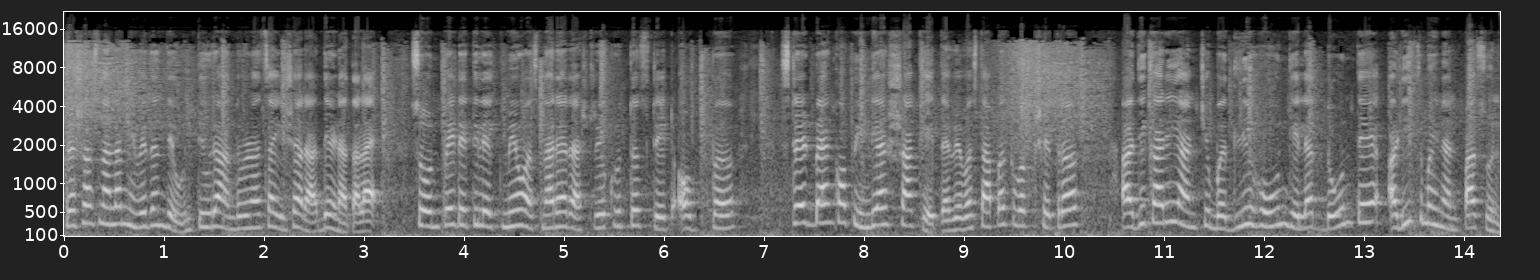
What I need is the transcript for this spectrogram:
प्रशासनाला निवेदन देऊन तीव्र आंदोलनाचा इशारा देण्यात आला आहे सोनपेठ येथील एकमेव असणाऱ्या राष्ट्रीयकृत state of state bank of India शाखेत व्यवस्थापक व क्षेत्र अधिकारी यांची बदली होऊन गेल्या दोन ते अडीच महिन्यांपासून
